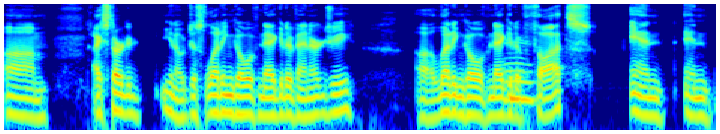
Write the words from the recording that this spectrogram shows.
Um, I started, you know, just letting go of negative energy, uh, letting go of negative mm. thoughts, and and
